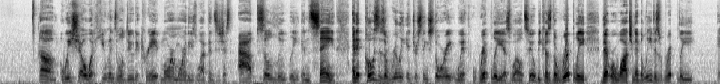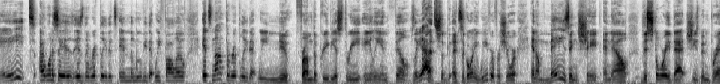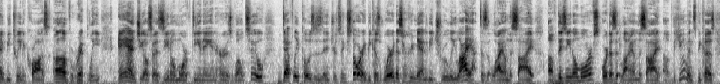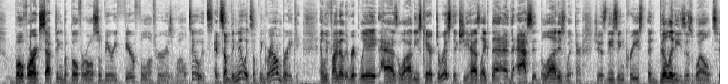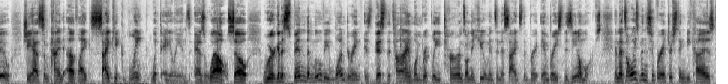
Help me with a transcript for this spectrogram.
um, we show what humans will do to create more and more of these weapons is just absolutely insane and it poses a really interesting story with ripley as well too because the ripley that we're watching i believe is ripley eight, I want to say, is, is the Ripley that's in the movie that we follow. It's not the Ripley that we knew from the previous three Alien films. Like, yeah, it's it's Sigourney Weaver for sure, in amazing shape, and now this story that she's been bred between a cross of Ripley and she also has xenomorph DNA in her as well too, definitely poses an interesting story because where does her humanity truly lie at? Does it lie on the side of the xenomorphs or does it lie on the side of the humans? Because both are accepting, but both are also very fearful of her as well too. It's it's something new, it's something groundbreaking, and we find out that Ripley Eight has a lot of these characteristics. She has like the the acid blood is with her. She has these increased abilities as well too. She has some kind of like psychic link with the aliens as well. So we're going to spend the movie wondering is this the time when Ripley turns on the humans and decides to embrace the xenomorphs? And that's always been super interesting because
